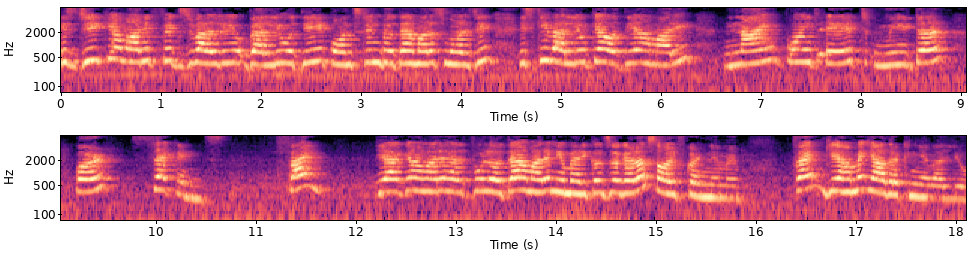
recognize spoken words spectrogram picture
इस जी की हमारी फिक्स वैल्यू वैल्यू होती है, ये कांस्टेंट होता है हमारा स्मॉल जी इसकी वैल्यू क्या होती है? हमारी 9.8 मीटर पर सेकेंड्स फाइन ये आगे हमारे हेल्पफुल होता है हमारे न्यूमेरिकल्स वगैरह सॉल्व करने में। फाइन ये हमें याद रखनी है वैल्यू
